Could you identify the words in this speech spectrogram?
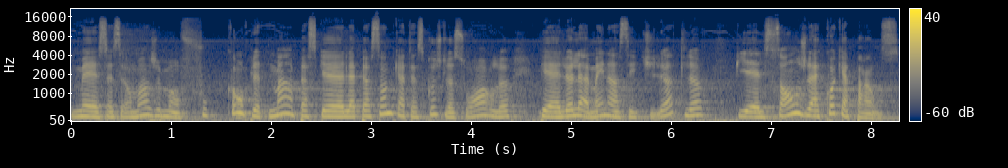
Mais sincèrement, je m'en fous complètement parce que la personne, quand elle se couche le soir, puis elle a la main dans ses culottes, là, puis elle songe à quoi qu'elle pense.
